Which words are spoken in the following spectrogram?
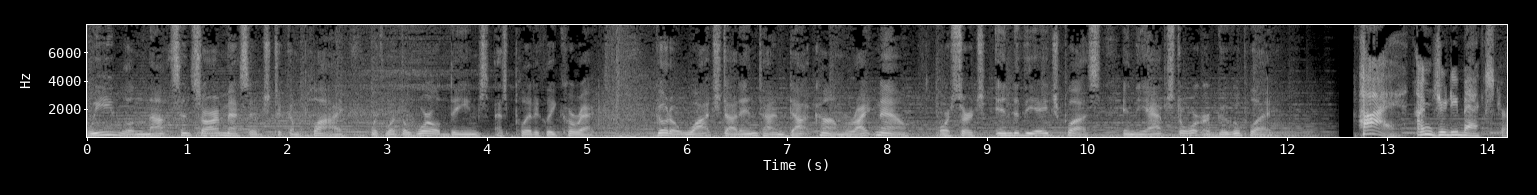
We will not censor our message to comply with what the world deems as politically correct. Go to watch.endtime.com right now or search End of the Age Plus in the App Store or Google Play. Hi, I'm Judy Baxter.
